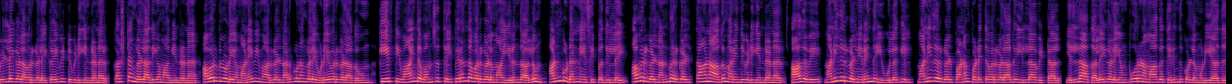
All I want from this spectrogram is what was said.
பிள்ளைகள் அவர்களை கைவிட்டு விடுகின்றனர். கஷ்டங்கள் அதிகமாகின்றன. அவர்களுடைய மனைவிமார்கள் நற்குணங்களை உடையவர்களாகவும் கீர்த்தி வாய்ந்த வம்சத்தில் பிறந்தவர்களுமாயிருந்தாலும் அன்புடன் நேசிப்பதில்லை. அவர்கள் நண்பர்கள் தானாக மறைந்து விடுகின்றனர் ஆகவே மனிதர்கள் நிறைந்த இவ்வுலகில் மனிதர்கள் பணம் படைத்தவர்களாக இல்லாவிட்டால் எல்லா கலைகளையும் பூரணமாக தெரிந்து கொள்ள முடியாது.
